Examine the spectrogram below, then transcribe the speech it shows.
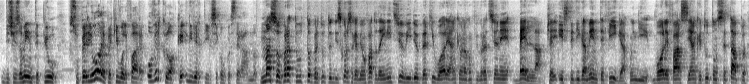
decisamente più superiore per chi vuole fare overclock e divertirsi con queste RAM. Ma soprattutto per tutto il discorso che abbiamo fatto da inizio video per chi vuole anche una configurazione bella, cioè esteticamente figa, quindi vuole farsi anche tutto un setup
